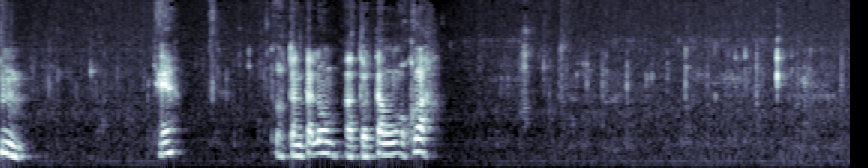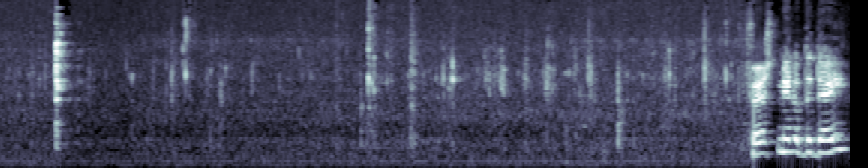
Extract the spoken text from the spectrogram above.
Hmm. Eh? Tortang talong at tortang okra. First meal of the day.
